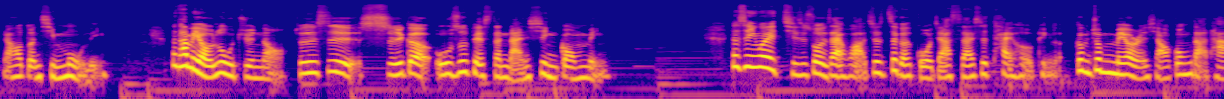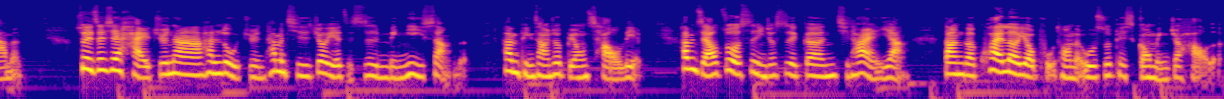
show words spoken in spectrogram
然后蹲起木林。那他们有陆军哦，就是是十个乌苏皮斯的男性公民。但是因为其实说实在话，就是这个国家实在是太和平了，根本就没有人想要攻打他们，所以这些海军啊和陆军，他们其实就也只是名义上的，他们平常就不用操练。他们只要做的事情就是跟其他人一样，当个快乐又普通的乌苏皮斯公民就好了。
